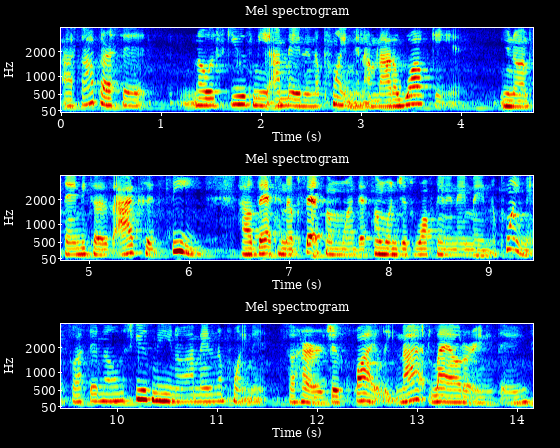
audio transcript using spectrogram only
I stopped her. I said, no, excuse me, I made an appointment. I'm not a walk-in. You know what I'm saying? Because I could see how that can upset someone that someone just walked in and they made an appointment. So I said, no, excuse me, you know, I made an appointment to her just quietly, not loud or anything.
